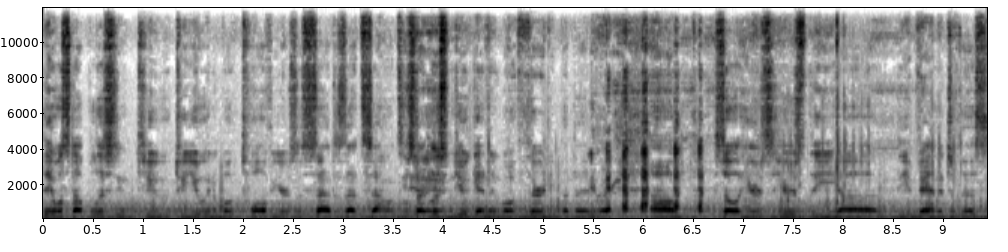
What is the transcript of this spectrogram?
they will stop listening to to you in about twelve years. As sad as that sounds, they'll start Yeah. listening to you again in about thirty. But anyway, um, so here's here's the uh, the advantage of this.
